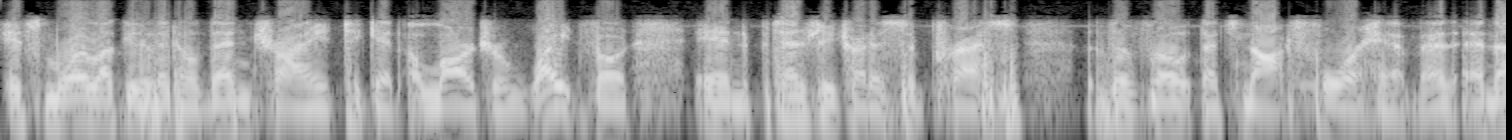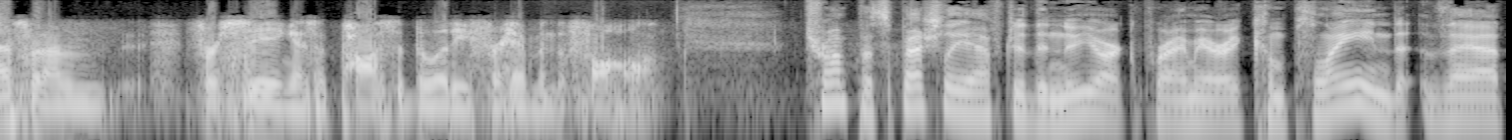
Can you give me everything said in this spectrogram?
it's more likely that he'll then try to get a larger white vote and potentially try to suppress the vote that's not for him. And, and that's what I'm foreseeing as a possibility for him in the fall. Trump, especially after the New York primary, complained that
